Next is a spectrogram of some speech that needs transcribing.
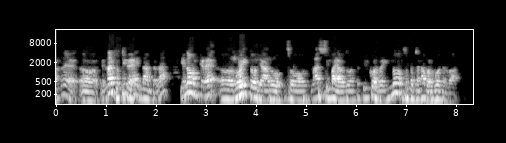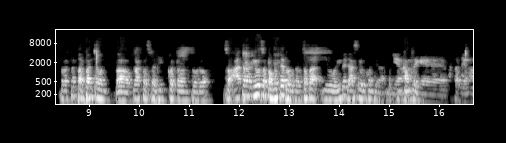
ಅಂದ್ರೆ ಎಲ್ಲರಿಗೂ ಗೊತ್ತಿದೆ, ಇಲ್ಲ ಅಂತಲ್ಲ, ಎಲ್ಲೋ ಒಂದ್ ಕಡೆ ರೋಹಿತ್ ಅವ್ರು ಯಾರು ಸೊ ಲಾಸ್ಟ್ ಸಿನಿಮಾ ಯಾವುದು ಅಂತ ತಿಳ್ಕೊಂಡ್ರೆ ಇನ್ನೂ ಸ್ವಲ್ಪ ಜನ ಬರ್ಬೋದಲ್ವಾ? ಪ್ರಪಂಚ ಒಂದು ಬ್ಲಾಕ್ ಬಸ್ಟರ್ ಹಿಟ್ ಕೊಟ್ಟಂತವ್ರು ಸೊ ಆ ತರ ನೀವು ಸ್ವಲ್ಪ ಮುಂದೆ ಬರ್ಬೋದಲ್ಲ ಸ್ವಲ್ಪ ನೀವು ಇಲ್ಲೇ ಜಾಸ್ತಿ ಉಳ್ಕೊಂತೀರಾ? ಕಂಪ್ನಿಗೆ ಅದೇನೋ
